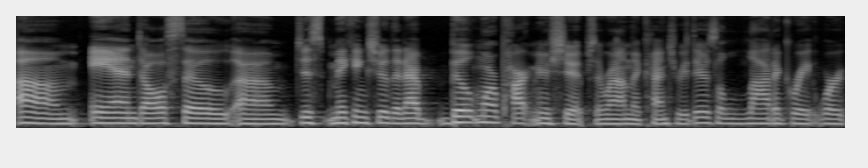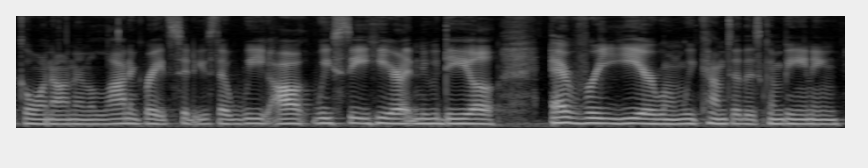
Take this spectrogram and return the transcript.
um, and also. Um, just making sure that I build more partnerships around the country. There's a lot of great work going on in a lot of great cities that we all we see here at New Deal every year when we come to this convening,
